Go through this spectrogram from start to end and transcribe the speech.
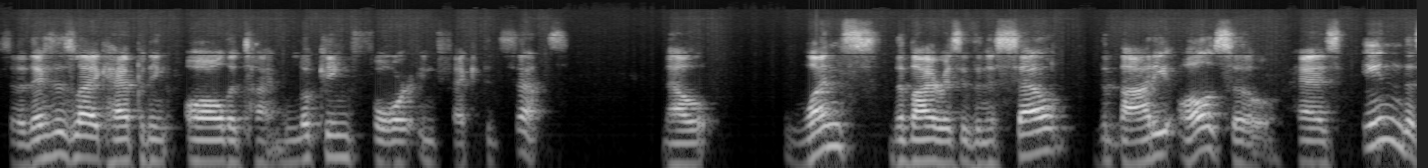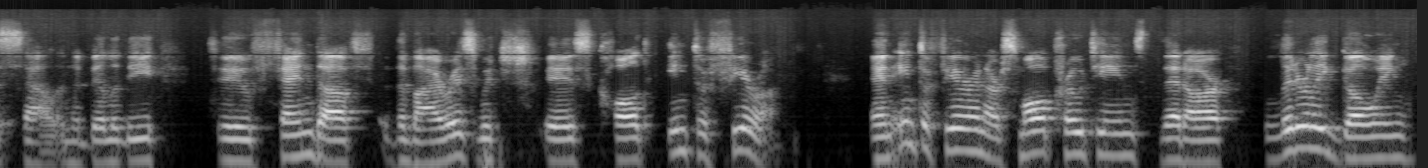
So this is like happening all the time, looking for infected cells. Now, once the virus is in a cell, the body also has in the cell an ability to fend off the virus, which is called interferon. And interferon are small proteins that are literally going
